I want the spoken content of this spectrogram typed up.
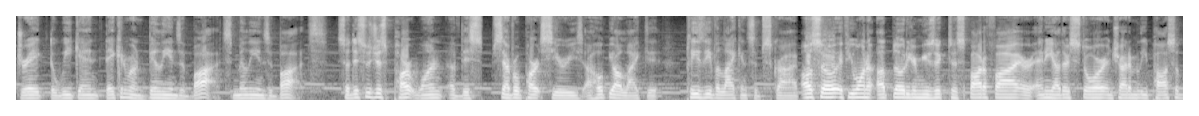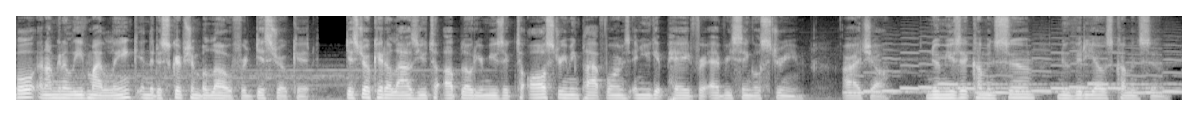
Drake, The Weeknd, they can run billions of bots, millions of bots. So this was just part one of this several part series. I hope y'all liked it please leave a like and subscribe. Also, if you want to upload your music to Spotify or any other store and try to be possible, and I'm going to leave my link in the description below for DistroKid. DistroKid allows you to upload your music to all streaming platforms and you get paid for every single stream. All right, y'all. New music coming soon, new videos coming soon.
